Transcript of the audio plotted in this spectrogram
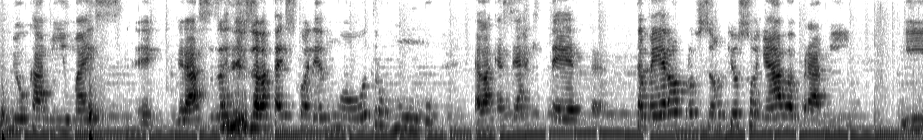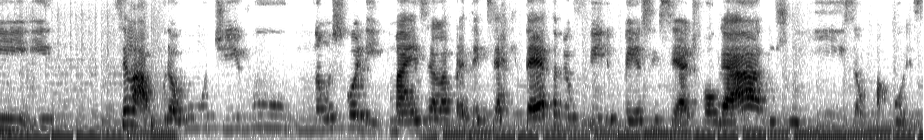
o meu caminho, mas é, graças a Deus, ela está escolhendo um outro rumo. Ela quer ser arquiteta. Também era uma profissão que eu sonhava para mim e, e, sei lá, por algum motivo não escolhi. Mas ela pretende ser arquiteta, meu filho pensa em ser advogado, juiz, alguma coisa,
